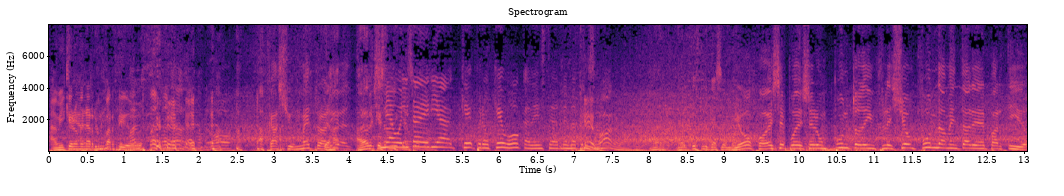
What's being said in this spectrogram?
A mí que no me narre un partido. Casi un metro arriba del A ver qué Mi abuelita diría, que, pero qué boca de, este, de esta Qué bárbaro. a ver qué explicación. Y ojo, ese puede ser un punto de inflexión fundamental en el partido.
